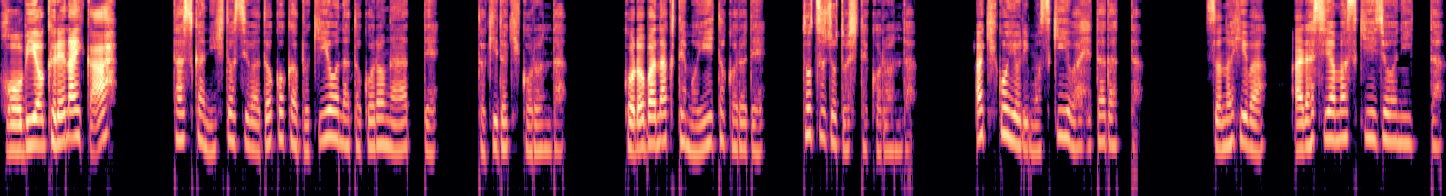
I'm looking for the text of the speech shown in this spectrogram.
褒美をくれないか？確かにひとしはどこか不器用なところがあって時々転んだ。転ばなくてもいいところで突如として転んだ。あきこよりもスキーは下手だった。その日は嵐山スキー場に行った。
